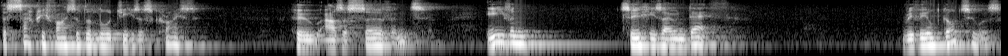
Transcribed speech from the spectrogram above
the sacrifice of the Lord Jesus Christ, who, as a servant, even to his own death, revealed God to us.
